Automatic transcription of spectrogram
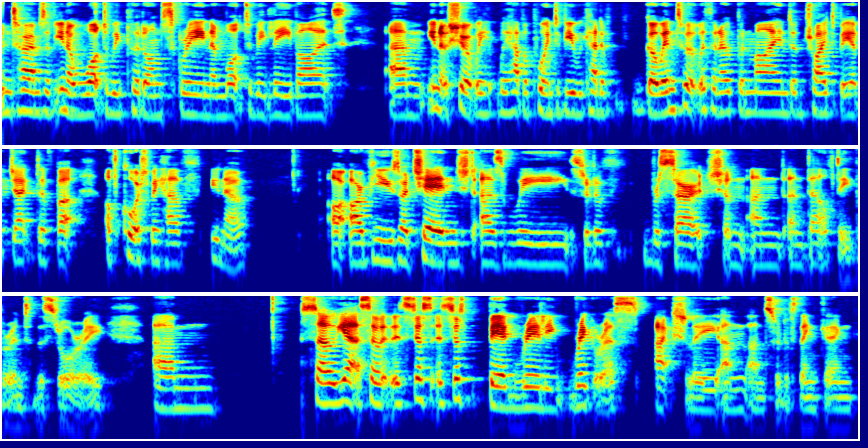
in terms of you know what do we put on screen and what do we leave out? Um, you know sure we, we have a point of view we kind of go into it with an open mind and try to be objective but of course we have you know our, our views are changed as we sort of research and and, and delve deeper into the story. Um, so yeah so it's just it's just being really rigorous actually and and sort of thinking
